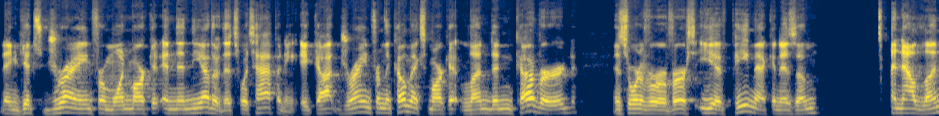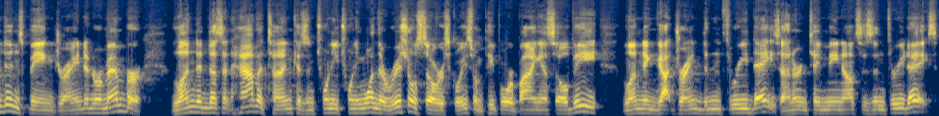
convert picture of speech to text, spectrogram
then gets drained from one market and then the other. That's what's happening. It got drained from the COMEX market, London covered, in sort of a reverse EFP mechanism and now London's being drained. And remember, London doesn't have a ton because in 2021, the original silver squeeze, when people were buying SLV, London got drained in three days, 110 million ounces in three days.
